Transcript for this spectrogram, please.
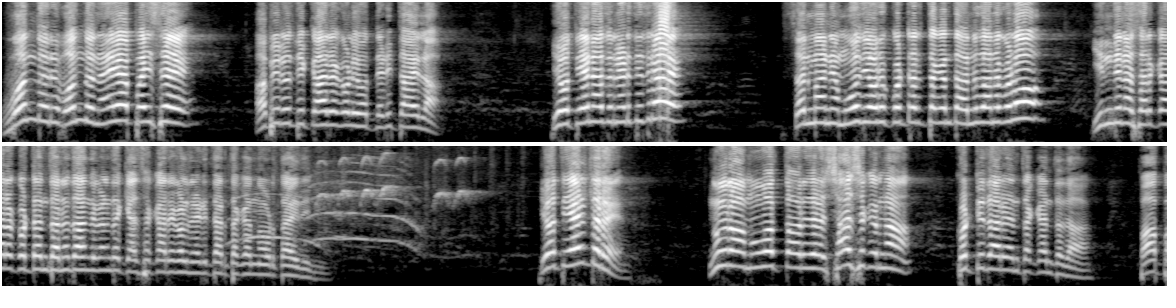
ಒಂದು ಒಂದು ನಯ ಪೈಸೆ ಅಭಿವೃದ್ಧಿ ಕಾರ್ಯಗಳು ಇವತ್ತು ನಡೀತಾ ಇಲ್ಲ. ಇವತ್ತು ಏನಾದರೂ ನಡೆದಿದ್ರೆ ಸನ್ಮಾನ್ಯ ಮೋದಿ ಅವರು ಕೊಟ್ಟಿರ್ತಕ್ಕಂಥ ಅನುದಾನಗಳು, ಇಂದಿನ ಸರ್ಕಾರ ಕೊಟ್ಟಂತ ಅನುದಾನಗಳಿಂದ ಕೆಲಸ ಕಾರ್ಯಗಳು ನಡೀತಾ ಇರ್ತಕ್ಕಂಥ ನೋಡ್ತಾ ಇದ್ದೀವಿ ಇವತ್ತು ಹೇಳ್ತಾರೆ, ನೂರ ಮೂವತ್ತಾರು ಜನ ಶಾಸಕರನ್ನ ಕೊಟ್ಟಿದ್ದಾರೆ ಅಂತಕ್ಕಂಥದ ಪಾಪ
